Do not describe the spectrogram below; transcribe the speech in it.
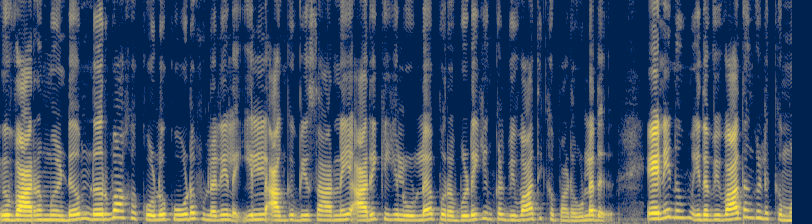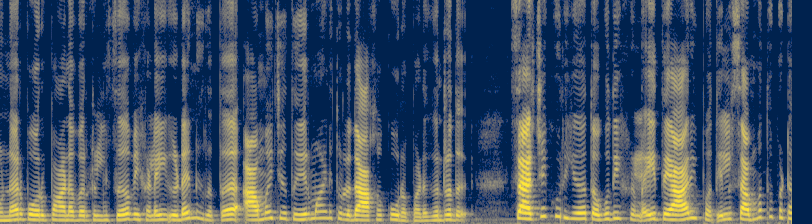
இவ்வாரம் மீண்டும் நிர்வாக குழு கூட உள்ள நிலையில் அங்கு விசாரணை அறிக்கையில் உள்ள பிற விடயங்கள் விவாதிக்கப்பட உள்ளது. எனினும் இந்த விவாதங்களுக்கு முன்னர் பொறுப்பானவர்களின் சேவைகளை இடைநிறுத்த அமைச்சு தீர்மானித்துள்ளதாக கூறப்படுகின்றது. சர்ச்சைக்குரிய தொகுதிகளை தயாரிப்பதில் சம்பந்தப்பட்ட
